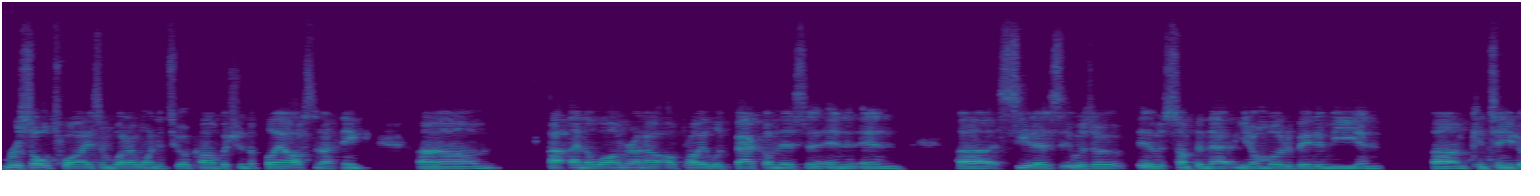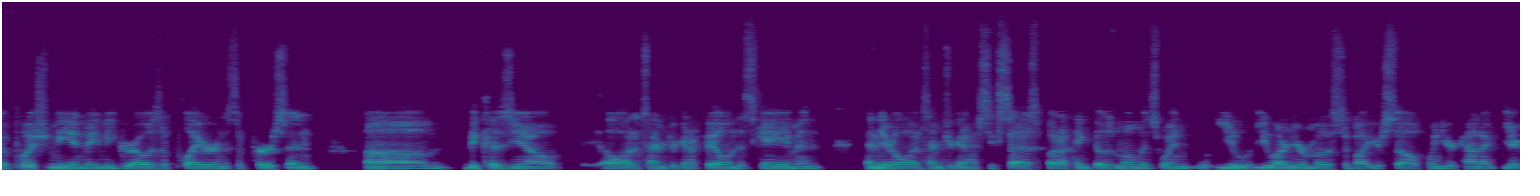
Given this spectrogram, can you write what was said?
results wise and what I wanted to accomplish in the playoffs. And I think um, in the long run, I'll, I'll, probably look back on this and and, and uh, see it as it was a it was something that you know motivated me and um, continued to push me and made me grow as a player and as a person. Um, because you know a lot of times you're going to fail in this game and and there are a lot of times you're going to have success but i think those moments when you you learn your most about yourself when you're kind of you're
